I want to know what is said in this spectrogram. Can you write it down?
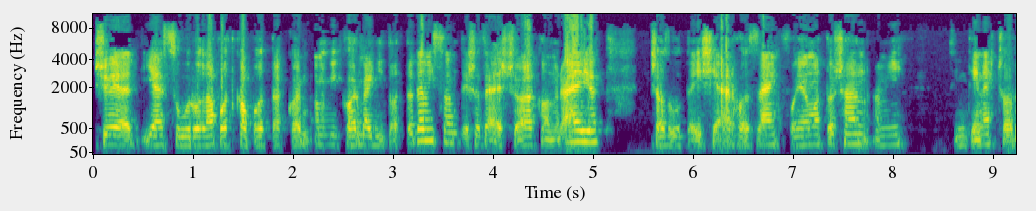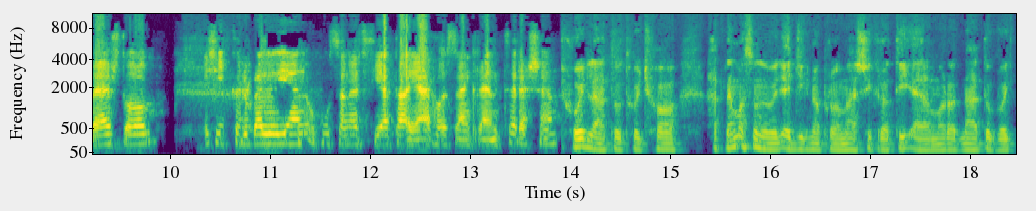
és ő ilyen szórólapot kapott akkor, amikor megnyitotta, de viszont, és az első alkalomra eljött, és azóta is jár hozzánk folyamatosan, ami szintén egy csodás dolog és így körülbelül ilyen 25 fiatal jár hozzánk rendszeresen. Hogy látod, hogyha, hát nem azt mondom, hogy egyik napról a másikra ti elmaradnátok, vagy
